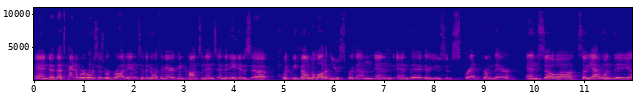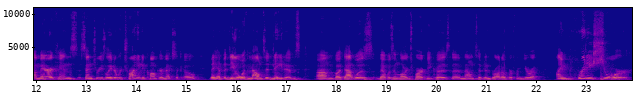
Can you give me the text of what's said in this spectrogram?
and uh, that's kind of where horses were brought into the North American continent. And the natives uh, quickly found a lot of use for them, and and their their usage spread from there. And so uh, so yeah, when the Americans centuries later were trying to conquer Mexico, they had to deal with mounted natives. Um, but that was that was in large part because the mounts had been brought over from Europe. I'm pretty sure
